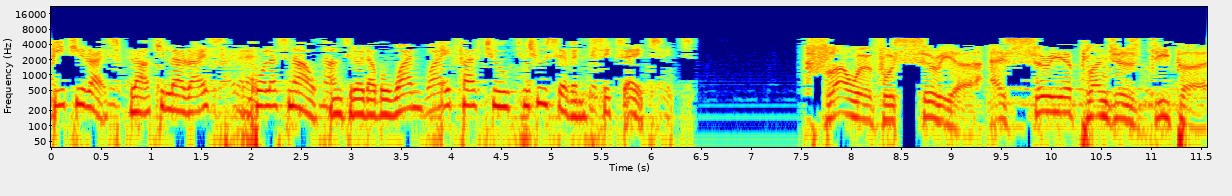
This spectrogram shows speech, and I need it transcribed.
BT rice, Lal Killa rice. Call us now on 011 852 2768. Flour for Syria. As Syria plunges deeper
